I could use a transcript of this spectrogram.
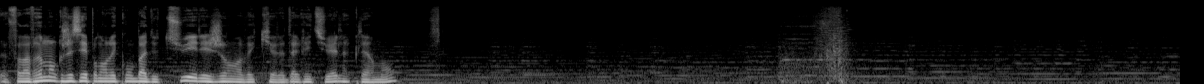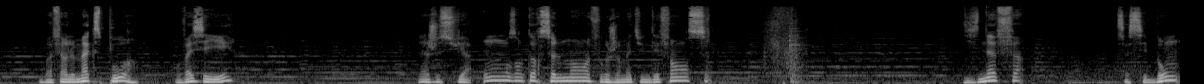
Il faudra vraiment que j'essaie pendant les combats de tuer les gens avec la dague rituelle, clairement. On va faire le max pour. On va essayer. Là, je suis à 11 encore seulement. Il faut que je remette une défense. 19. Ça, c'est bon.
